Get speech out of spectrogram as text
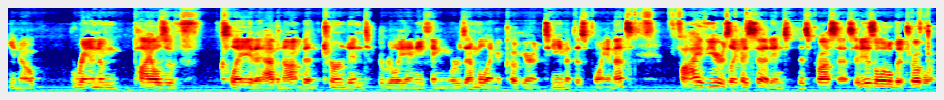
you know random piles of clay that have not been turned into really anything resembling a coherent team at this point. And that's five years, like I said, into this process. It is a little bit troubling.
